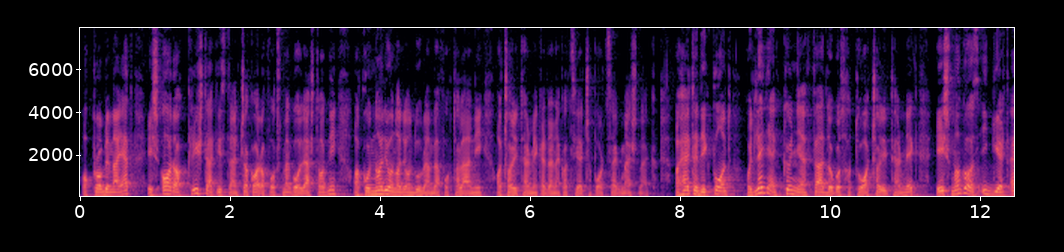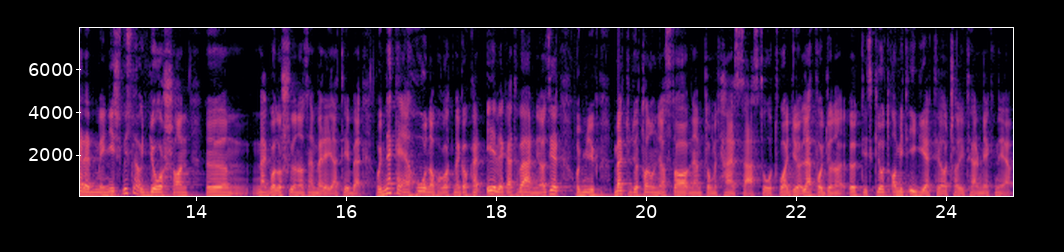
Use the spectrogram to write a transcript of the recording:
a problémáját, és arra kristálytisztán csak arra fogsz megoldást adni, akkor nagyon-nagyon durván be fog találni a csali terméked ennek a célcsoport szegmensnek. A hetedik pont, hogy legyen könnyen feldolgozható a csali termék, és maga az ígért eredmény is viszonylag gyorsan ö, megvalósuljon az ember életében. Hogy ne kelljen hónapokat meg akár éveket várni azért, hogy mondjuk meg tudja tanulni azt a nem tudom, hogy hány száz szót, vagy lefagyjon a 5-10 kilót, amit ígértél a csali terméknél.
